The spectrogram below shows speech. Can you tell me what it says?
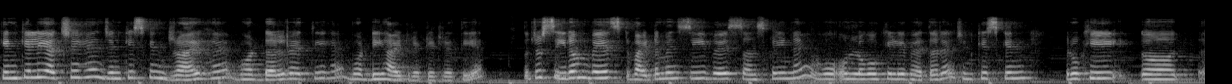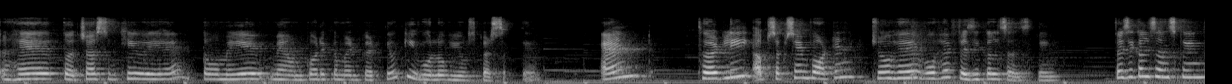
किन के लिए अच्छे हैं, जिनकी स्किन ड्राई है, बहुत डल रहती है, बहुत डिहाइड्रेटेड रहती है। तो जो serum based vitamin C based sunscreen है, वो उन लोगों के लिए बेहतर है, जिनकी स्किन रुखी है, त्वचा सूखी हुई है तो मैं ये, मैं उनको रिकमेंड करती हूँ कि वो लोग यूज़ कर सकते हैं। एंड थर्डली अब सबसे इंपॉर्टेंट जो है, वो है फ़िज़िकल सनस्क्रीन फ़िज़िकल सनस्क्रीन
